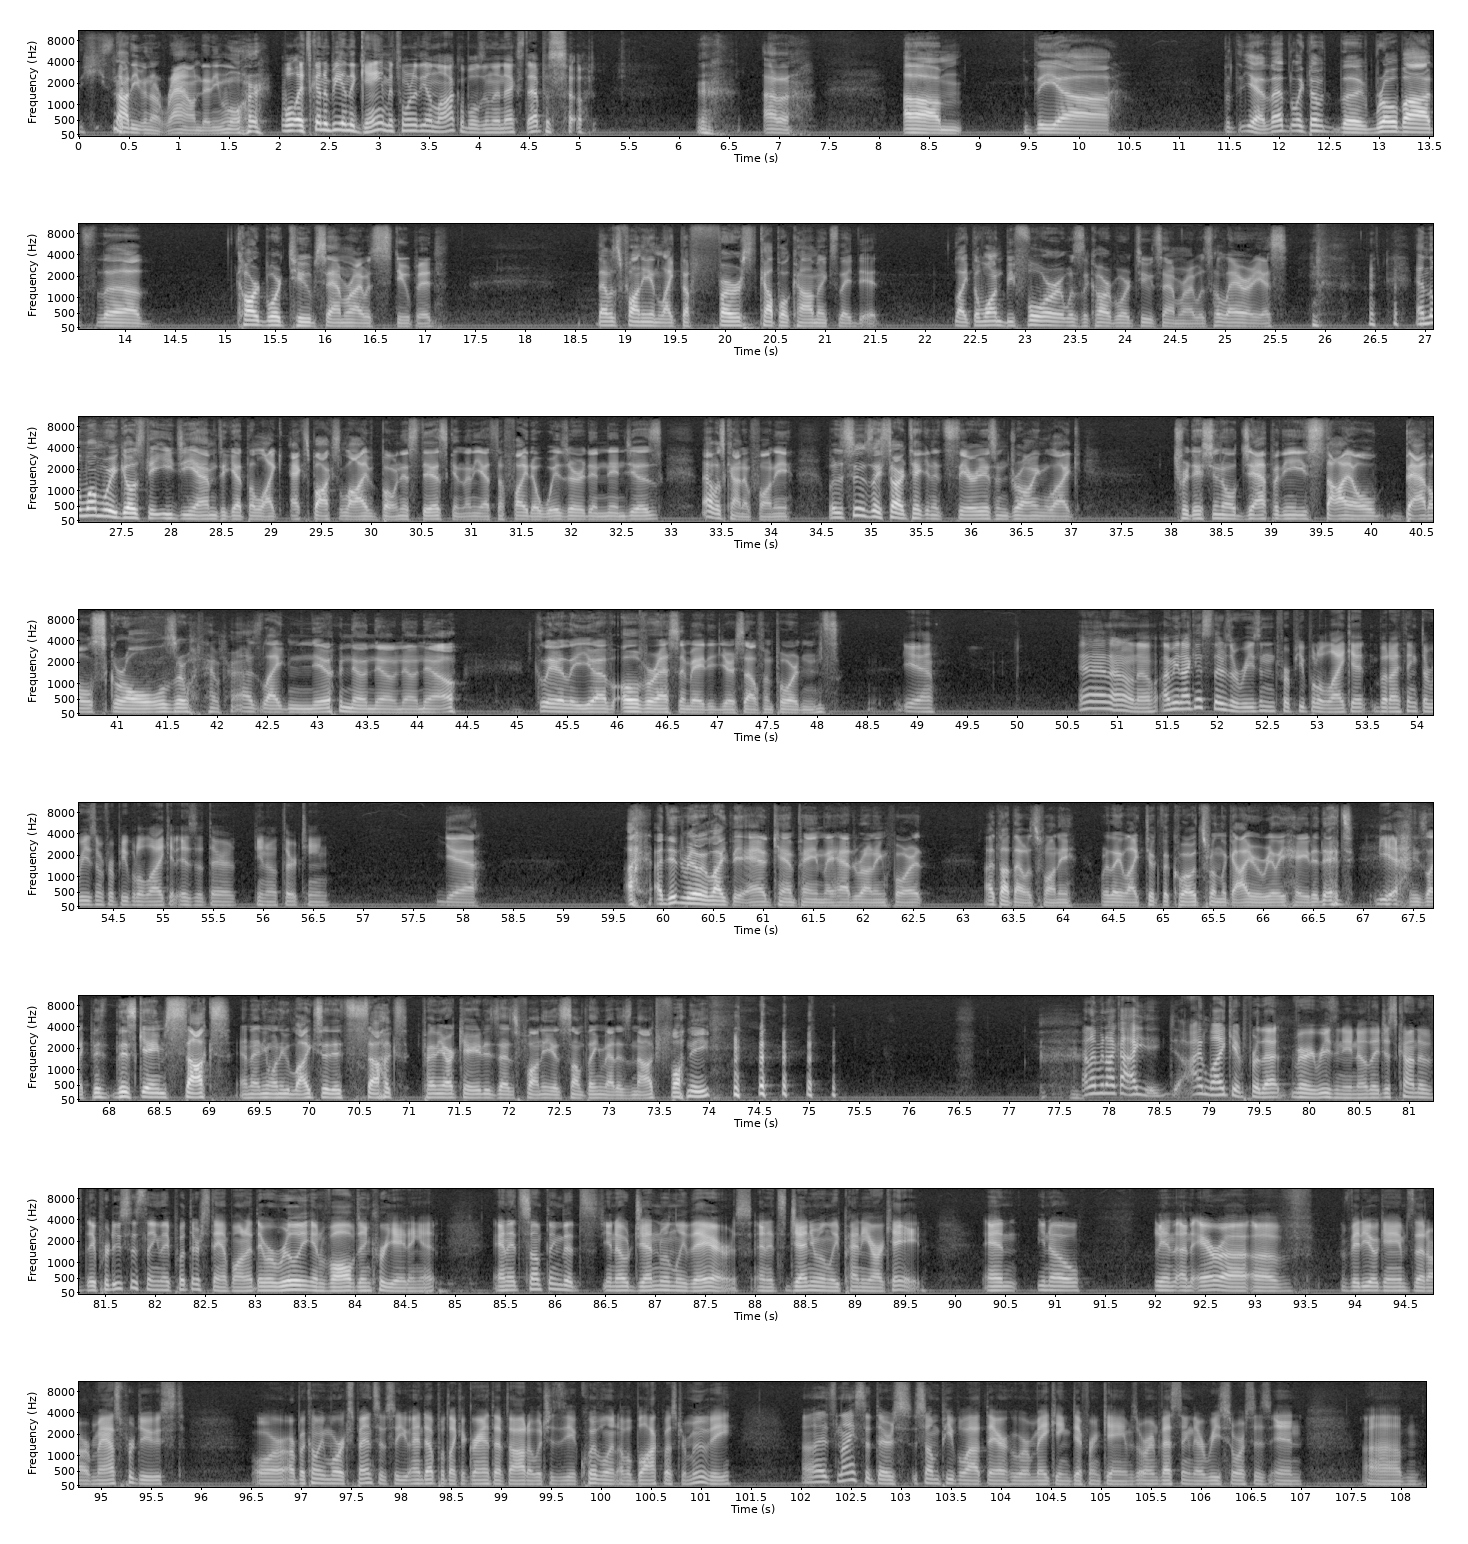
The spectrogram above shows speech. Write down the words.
He's not even around anymore. Well, it's going to be in the game. It's one of the unlockables in the next episode. I don't know. Um the uh but yeah, that like the the robots, the cardboard tube samurai was stupid. That was funny in like the first couple comics they did. Like the one before it was the cardboard tube samurai was hilarious. and the one where he goes to EGM to get the like Xbox Live bonus disc and then he has to fight a wizard and ninjas. That was kind of funny. But as soon as they started taking it serious and drawing like traditional Japanese style battle scrolls or whatever, I was like, no, no, no, no, no. Clearly, you have overestimated your self importance. Yeah. And I don't know. I mean, I guess there's a reason for people to like it, but I think the reason for people to like it is that they're, you know, 13. Yeah. I, I did really like the ad campaign they had running for it. I thought that was funny, where they like took the quotes from the guy who really hated it. Yeah. He's like, this, this game sucks, and anyone who likes it, it sucks. Penny Arcade is as funny as something that is not funny. And I mean, like, I I like it for that very reason. You know, they just kind of they produced this thing, they put their stamp on it. They were really involved in creating it, and it's something that's you know genuinely theirs, and it's genuinely Penny Arcade. And you know, in an era of video games that are mass produced or are becoming more expensive, so you end up with like a Grand Theft Auto, which is the equivalent of a blockbuster movie. Uh, it's nice that there's some people out there who are making different games or investing their resources in um,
